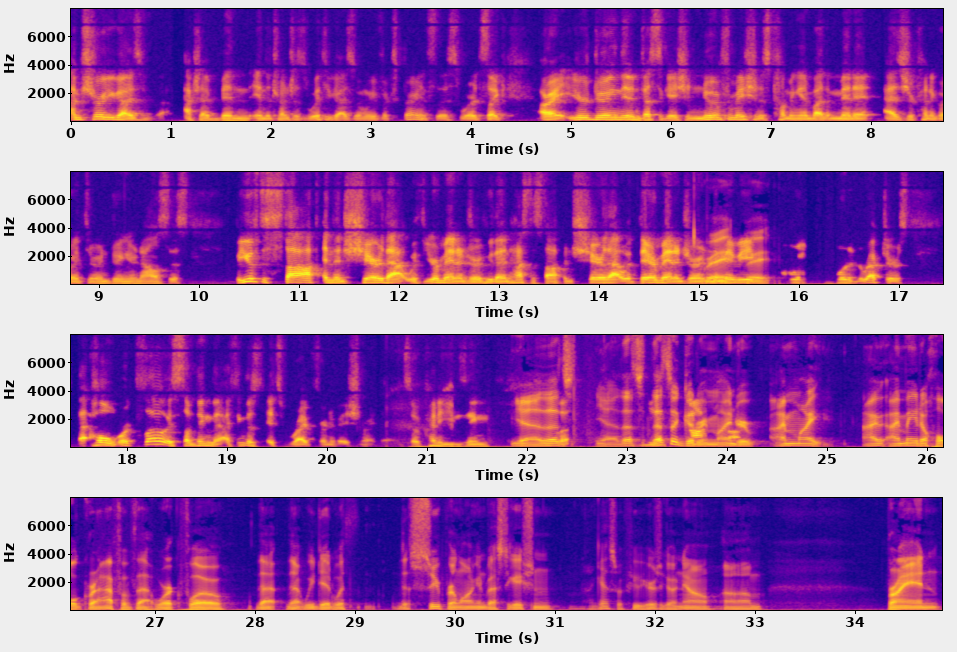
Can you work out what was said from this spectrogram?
I'm sure you guys actually I've been in the trenches with you guys when we've experienced this, where it's like, all right, you're doing the investigation, new information is coming in by the minute as you're kind of going through and doing your analysis. But you have to stop and then share that with your manager, who then has to stop and share that with their manager and right, maybe right. board of directors. That whole workflow is something that I think it's ripe for innovation right there. so kind of using yeah, that's yeah, that's that's a good reminder. I might I, I made a whole graph of that workflow that that we did with this super long investigation. I guess a few years ago now. Um, Brian,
